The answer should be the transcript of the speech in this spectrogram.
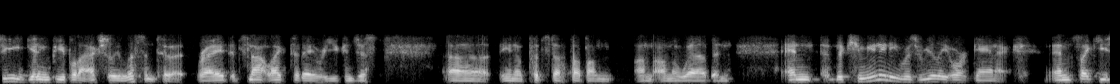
c getting people to actually listen to it right? It's not like today where you can just uh, you know put stuff up on on on the web and and the community was really organic. And it's like you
